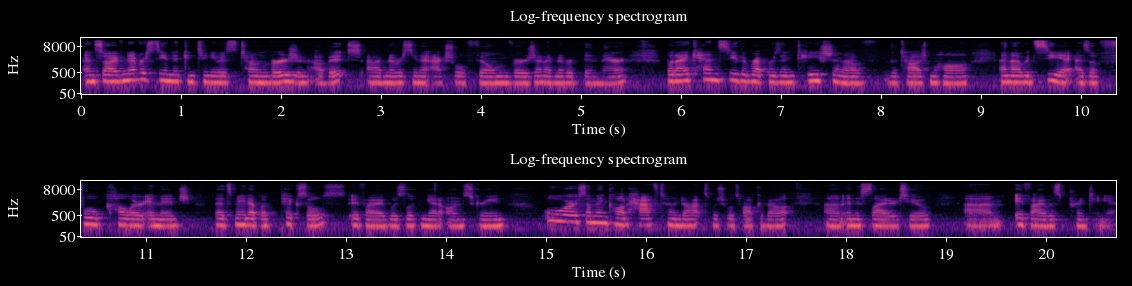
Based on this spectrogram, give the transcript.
and so I've never seen the continuous tone version of it. I've never seen an actual film version. I've never been there, but I can see the representation of the Taj Mahal, and I would see it as a full color image that's made up of pixels if I was looking at it on screen, or something called halftone dots, which we'll talk about um, in a slide or two um, if I was printing it.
